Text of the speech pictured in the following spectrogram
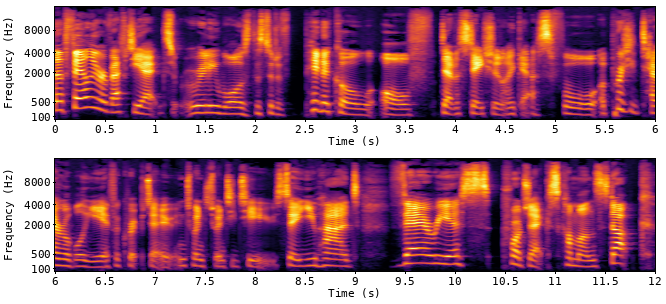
The failure of FTX really was the sort of pinnacle of devastation, I guess, for a pretty terrible year for crypto in 2022. So you had various projects come unstuck,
